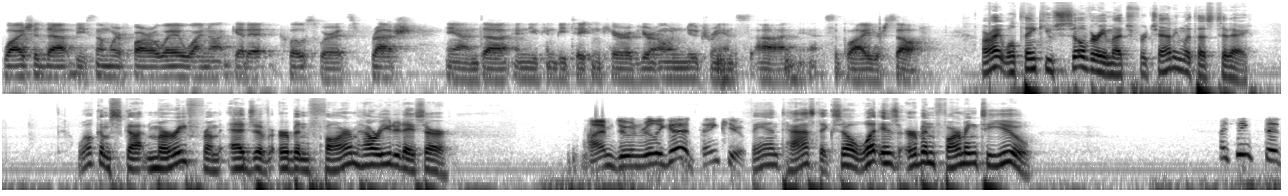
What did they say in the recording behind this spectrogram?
why should that be somewhere far away? Why not get it close where it's fresh and uh, and you can be taking care of your own nutrients uh, supply yourself. All right. Well, thank you so very much for chatting with us today. Welcome, Scott Murray from Edge of Urban Farm. How are you today, sir? I'm doing really good. Thank you. Fantastic. So, what is urban farming to you? I think that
